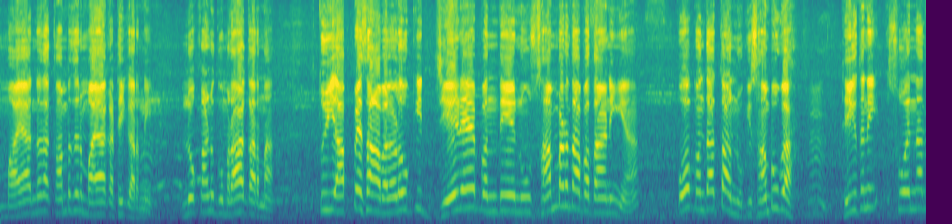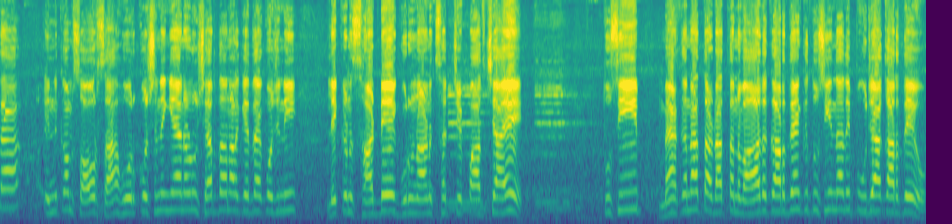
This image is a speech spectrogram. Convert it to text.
ਮਾਇਆ ਇਹਨਾਂ ਦਾ ਕੰਮ ਸਿਰ ਮਾਇਆ ਇਕੱਠੀ ਕਰਨੀ। ਲੋਕਾਂ ਨੂੰ ਗੁੰਮਰਾਹ ਕਰਨਾ। ਤੁਸੀਂ ਆਪੇ ਹਿਸਾਬ ਲਾ ਲਓ ਕਿ ਜਿਹੜੇ ਬੰਦੇ ਨੂੰ ਸਾਂਭਣ ਦਾ ਪਤਾ ਨਹੀਂ ਆ ਉਹ ਬੰਦਾ ਤੁਹਾਨੂੰ ਕੀ ਸਾਂਭੂਗਾ? ਠੀਕ ਤਾਂ ਨਹੀਂ? ਸੋ ਇਹਨਾਂ ਦਾ ਇਨਕਮ ਸੋਰਸ ਆ ਹੋਰ ਕੁਝ ਨਹੀਂ ਹੈ ਇਹਨਾਂ ਨੂੰ ਸ਼ਰਧਾ ਨਾਲ ਕਿਤੇ ਕੁਝ ਨਹੀਂ। ਲੇਕਿਨ ਸਾਡੇ ਗੁਰੂ ਨਾਨਕ ਸੱਚੇ ਪਾਤਸ਼ਾਹ ਏ ਤੁਸੀਂ ਮੈਂ ਕਹਿੰਦਾ ਤੁਹਾਡਾ ਧੰਨਵਾਦ ਕਰਦੇ ਹਾਂ ਕਿ ਤੁਸੀਂ ਇਹਨਾਂ ਦੀ ਪੂਜਾ ਕਰਦੇ ਹੋ।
